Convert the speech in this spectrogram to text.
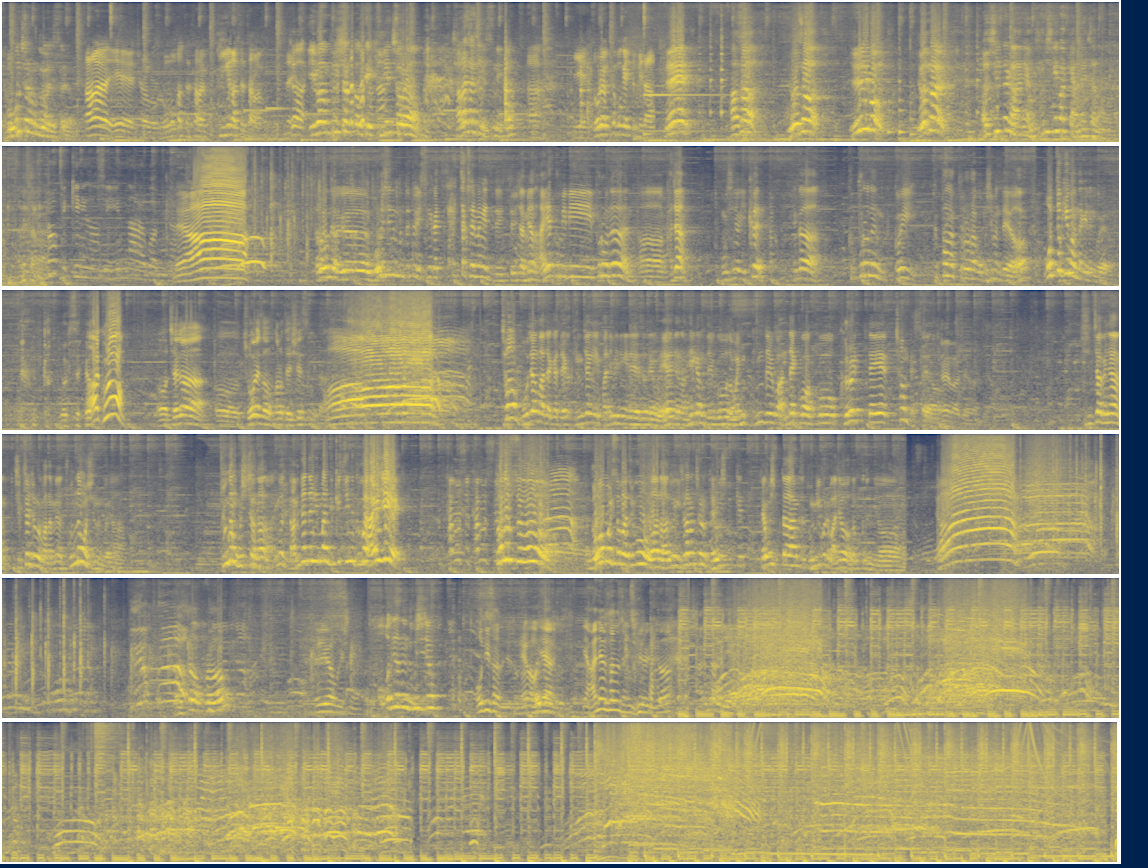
로봇처럼 운동하셨어요 아, 예, 저 로봇 같은 사람, 기계 같은 사람. 네. 자 이번 푸시업도 어떻게 기계처럼 잘할 자신 있습니까? 아, 예, 노력해보겠습니다. 넷, 다섯, 여섯, 일곱, 여덟 아주 쉴 때가 아니야 우리 30개밖에 안 했잖아 안 했잖아 프로 비키니 선수 이은나라고 합니다. 네, 아. 여러분들 그 모르시는 분들도 있으니까 살짝 설명해 드리- 드리자면 IFBB 프로는 어, 가장 공신력이 큰 그러니까 그 프로는 거의 끝판왕 프로라고 보시면 돼요. 어떻게 만나게 된 거예요? 여기서요? 아 그럼 어 제가 어 좋아해서 바로 대시했습니다. 아 처음 보자마자 그러니까 내가 굉장히 바디빌딩에 대해서 내가 왜 해야 되나 회의감 들고 너무 힘, 힘들고 안 될 것 같고 그럴 때에 처음 뵀어요. 네 맞아요 맞아요. 진짜 그냥 직설적으로 말하면 존나 멋있는 거야. 존나 멋있잖아. 이건 남자들만 느낄 수 있는 그거 알지? 타노스, 타노스! 타노스! 너무 멋있어가지고 와 나도 이 사람처럼 되고 싶게 되고 싶다 하면서 동기부를 많이 얻었거든요. 야! 왔어 프로? 열리하고 계시네요. 어디 사는 누구시죠? 어디 사는지 네, 어디 사는 예, 안양 사는 장소열입니다.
